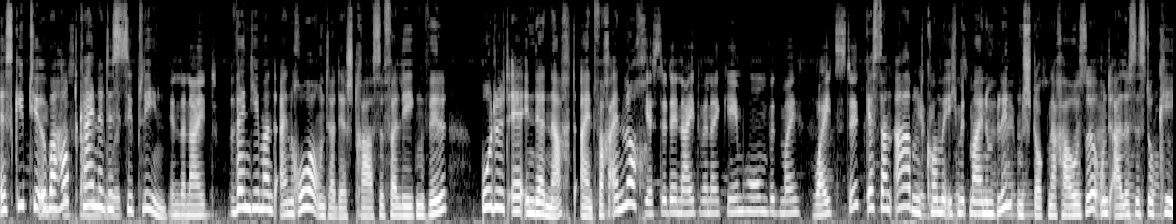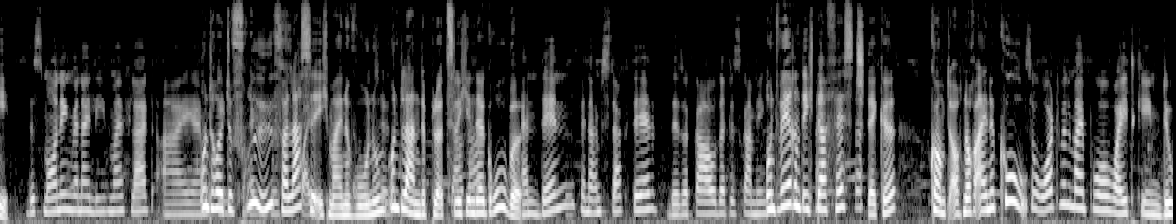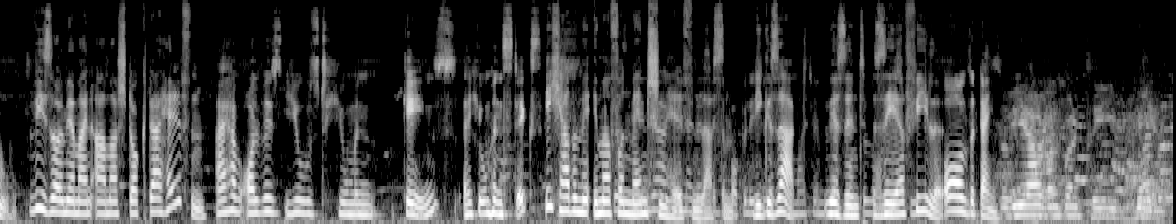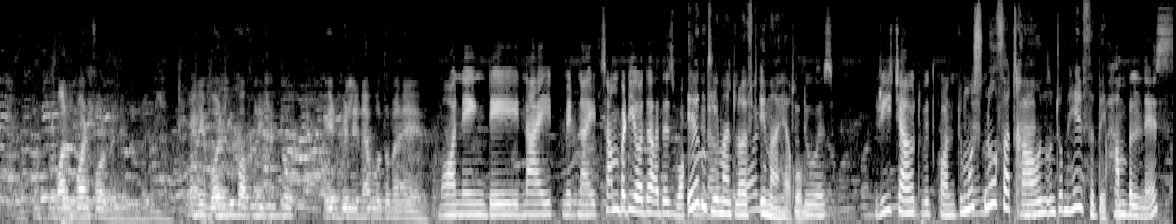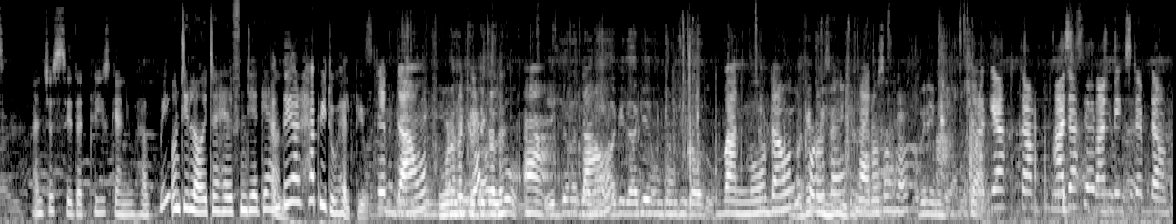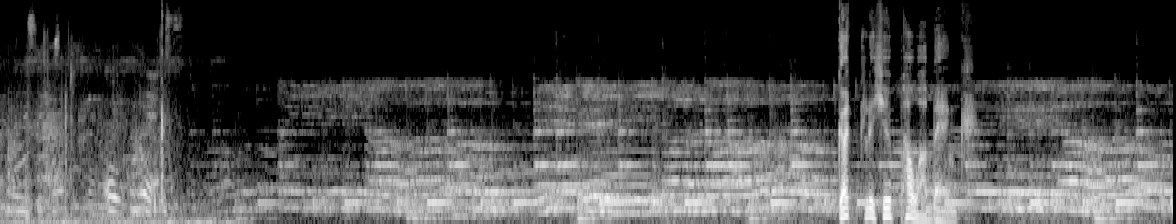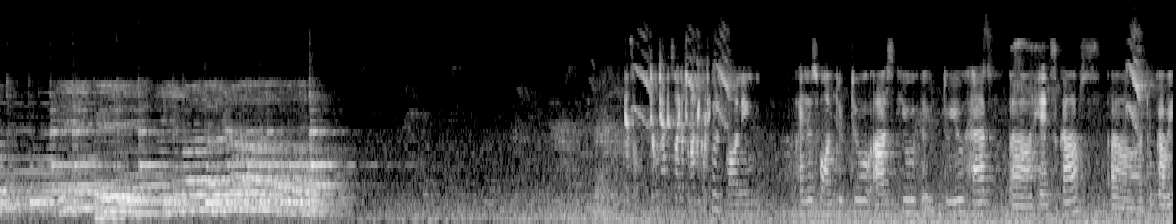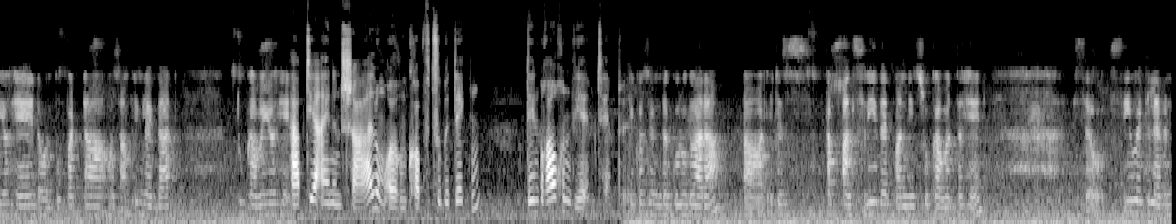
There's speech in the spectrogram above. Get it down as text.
es gibt hier überhaupt keine Disziplin. Wenn jemand ein Rohr unter der Straße verlegen will, buddelt er in der Nacht einfach ein Loch. Gestern Abend komme ich mit meinem Blindenstock nach Hause und alles ist okay. Und heute früh verlasse ich meine Wohnung und lande plötzlich in der Grube. Und während ich da feststecke, kommt auch noch eine Kuh. So what will my poor white cane do? Wie soll mir mein armer Stock da helfen? I have always used human canes, uh, human sticks. Ich habe mir immer von Menschen helfen lassen. Wie gesagt, wir sind sehr viele. All the time. So we are 1.3 billion. 1.4 billion. Any worldly population to 8 billion है वो तो मैंने Morning, day, night, midnight, somebody or the others walking Irgendjemand läuft immer herum. Du musst nur vertrauen und um Hilfe bitten. Humbleness. And just say that, please, can you help me? Und die Leute helfen dir gern. And they are happy to help you. Step down. थोड़ा सा critical है. हाँ. Down. आगे जाके उनको नीचे उतार दो. One more down. थोड़ा सा narrow सा है. Sure. Yeah, come. आजा. One big step down. Oh, yes. Your head? Habt ihr einen Schal, um euren Kopf zu bedecken? Den brauchen wir im Tempel. Because in the Gurudwara uh, it is compulsory that one needs to cover the head. So, see you at 11.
